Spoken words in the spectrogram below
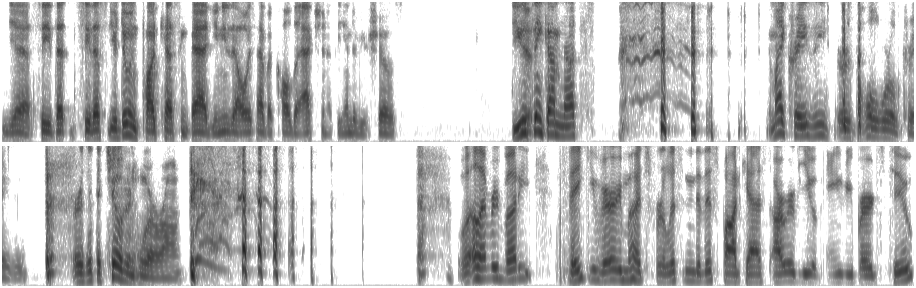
Yeah, see that see that's you're doing podcasting bad. You need to always have a call to action at the end of your shows. Do you yes. think I'm nuts? Am I crazy or is the whole world crazy? Or is it the children who are wrong? well, everybody, thank you very much for listening to this podcast, our review of Angry Birds 2.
